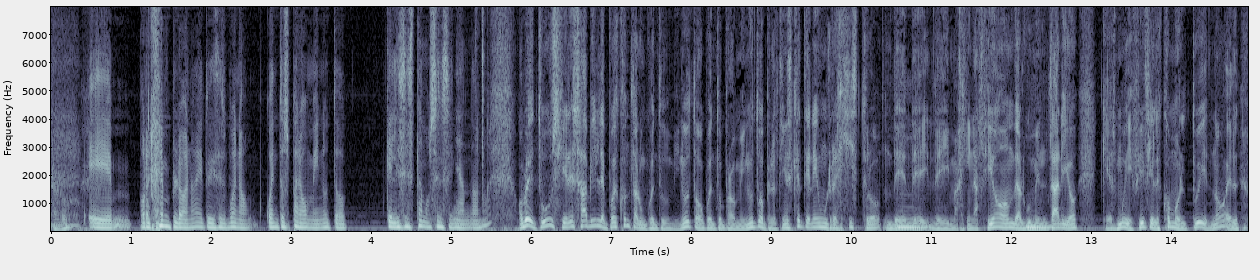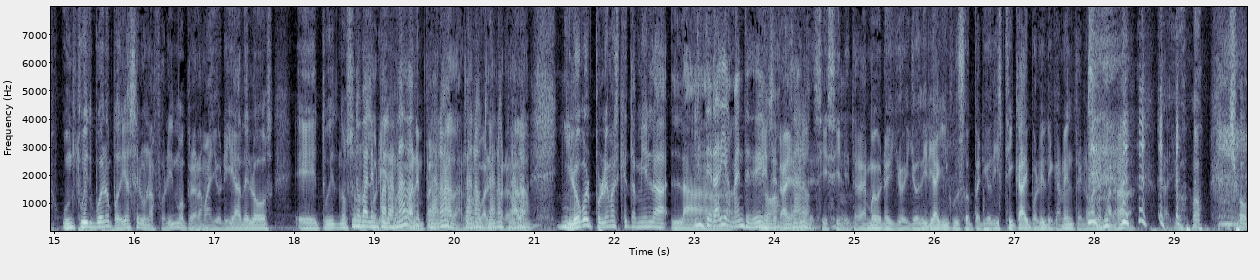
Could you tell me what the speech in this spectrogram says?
claro. por ejemplo, ¿no? Y tú dices, bueno, cuentos para un minuto que les estamos enseñando, ¿no? Hombre, tú si eres hábil le puedes contar un cuento de un minuto o cuento para un minuto, pero tienes que tener un registro de, Mm. imaginación, de argumentario, que es muy difícil. Es como el tuit, ¿no? El, un tuit bueno podría ser un aforismo, pero la mayoría de los eh, tuits no son No valen para nada, No valen para claro, nada, ¿no? claro, No valen claro, para claro. nada. Mm. Y luego el problema es que también la... la- Literariamente, digo, Literariamente, sí, sí, literariamente. Bueno, yo, yo diría que incluso periodística y políticamente, no valen para nada. O sea, yo, yo,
